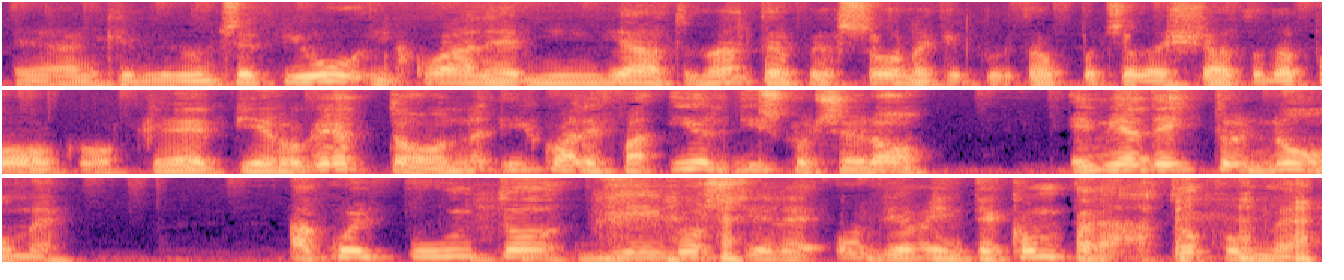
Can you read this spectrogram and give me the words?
eh, anche lui non c'è più, il quale mi ha inviato un'altra persona che purtroppo ci ha lasciato da poco, che è Piero Gratton, il quale fa io il disco ce l'ho e mi ha detto il nome. A quel punto Diego se l'è ovviamente comprato come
